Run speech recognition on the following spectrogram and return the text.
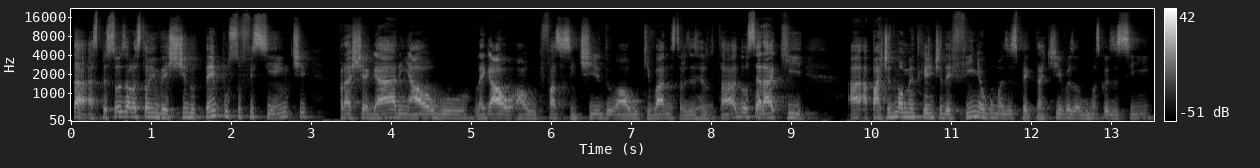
tá, as pessoas elas estão investindo tempo suficiente para chegar em algo legal, algo que faça sentido, algo que vá nos trazer resultado? Ou será que a, a, partir do momento que a gente define algumas expectativas, algumas coisas assim,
